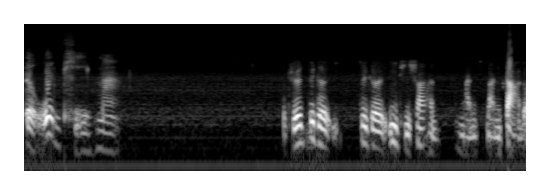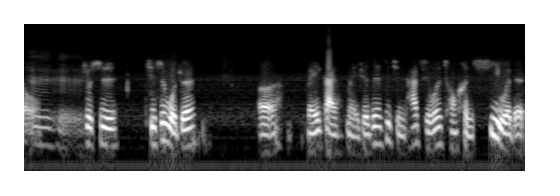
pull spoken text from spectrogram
的问题吗？我觉得这个这个议题算很蛮蛮大的哦，嗯就是其实我觉得呃。美感、美学这件事情，它只会从很细微的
